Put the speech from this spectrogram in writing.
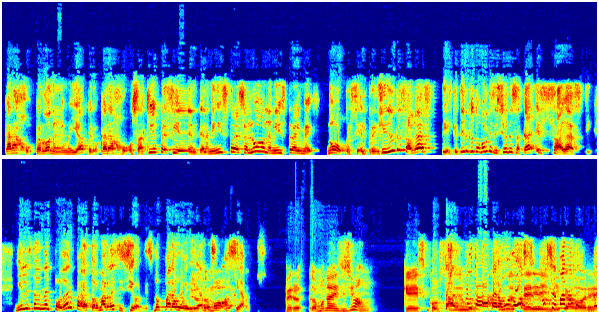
carajo, perdónenme ya, pero carajo, o sea, ¿quién es presidente? ¿La ministra de Salud o la ministra del MEF? No, el presidente es Sagasti, el que tiene que tomar decisiones acá es Sagasti. Y él está en el poder para tomar decisiones, no para huevearnos y pasearnos. Pero tomó una decisión que es construir una serie de indicadores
